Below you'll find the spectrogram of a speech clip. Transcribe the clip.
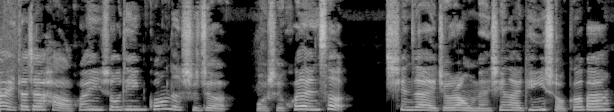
嗨，大家好，欢迎收听《光的使者》，我是灰蓝色。现在就让我们先来听一首歌吧。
